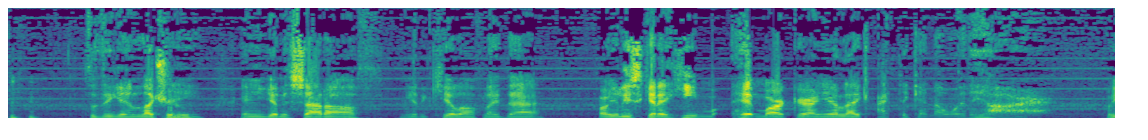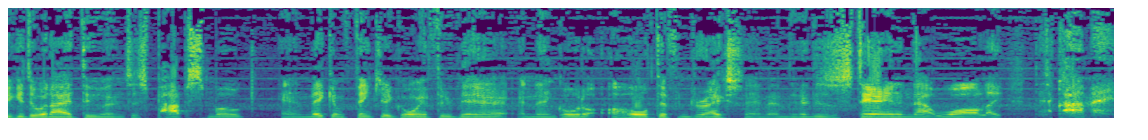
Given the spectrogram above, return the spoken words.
so you get lucky True. and you get a shot off, you get a kill off like that, or you at least get a heat hit marker and you're like, I think I know where they are. Or you could do what I do and just pop smoke and make them think you're going through there, and then go to a whole different direction, and they're just staring in that wall like they're coming.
